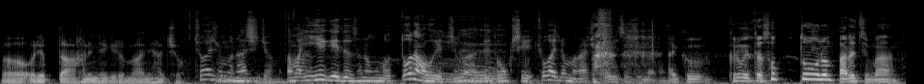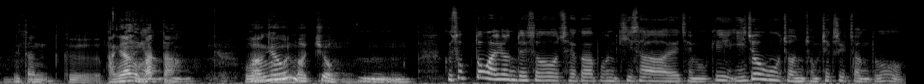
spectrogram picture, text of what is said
어, 어렵다 하는 얘기를 많이 하죠. 추가 질문 하시죠. 아마 이 얘기에 대해서는 뭐 또 나오겠지만 네. 그래도 혹시 추가 질문 하실 거 있으시면. 아니 그 그러면 일단 속도는 빠르지만 일단 그 방향은 방향, 맞다. 음. 방향은 맞죠. 음. 음. 그 속도 관련돼서 제가 본 기사의 제목이 이정우 전 정책실장도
